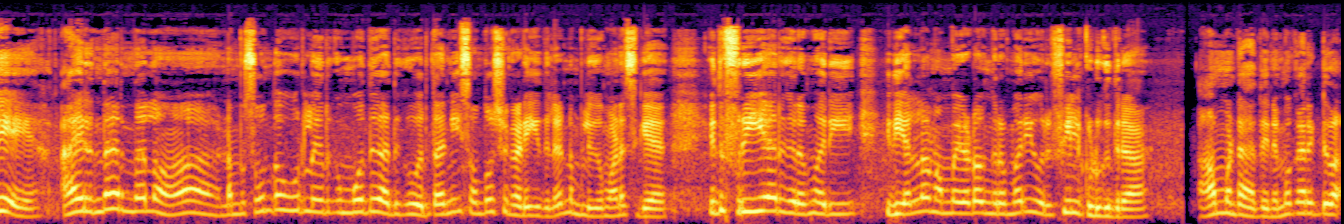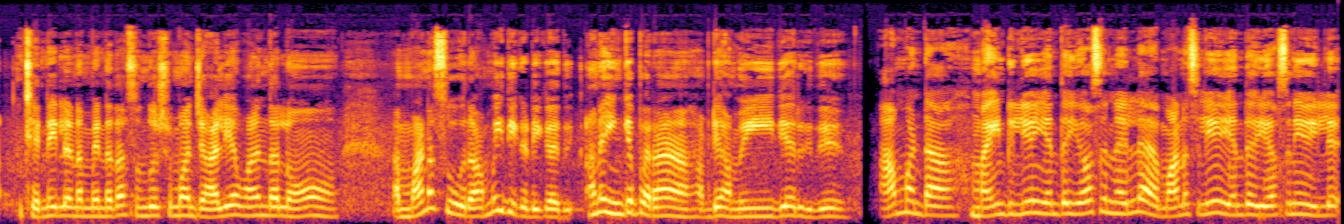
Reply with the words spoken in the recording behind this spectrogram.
டே ஆயிரம் தான் இருந்தாலும் நம்ம சொந்த ஊரில் இருக்கும்போது அதுக்கு ஒரு தனி சந்தோஷம் கிடைக்குதுல நம்மளுக்கு மனசுக்கு. இது ஃப்ரீயாக இருக்கிற மாதிரி இது எல்லாம் நம்ம இடங்கிற மாதிரி ஒரு ஃபீல் கொடுக்குதுடா. ஆமாண்டா அது நம்ம கரெக்டு தான். சென்னையில் நம்ம என்னதான் சந்தோஷமாக ஜாலியாக வாழ்ந்தாலும் மனசு ஒரு அமைதி கிடைக்காது. ஆனால் இங்கே பாரு அப்படியே அமைதியாக இருக்குது. ஆமாண்டா மைண்ட்லேயும் எந்த யோசனை இல்லை மனசுலேயும் எந்த யோசனையும் இல்லை.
